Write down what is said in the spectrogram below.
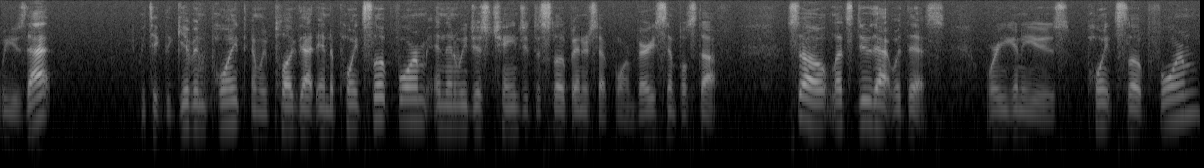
we use that. We take the given point and we plug that into point slope form. And then we just change it to slope intercept form. Very simple stuff. So let's do that with this. You're going to use point slope form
